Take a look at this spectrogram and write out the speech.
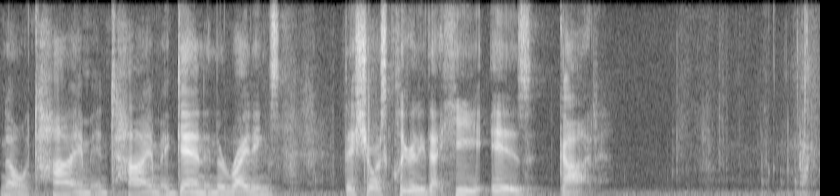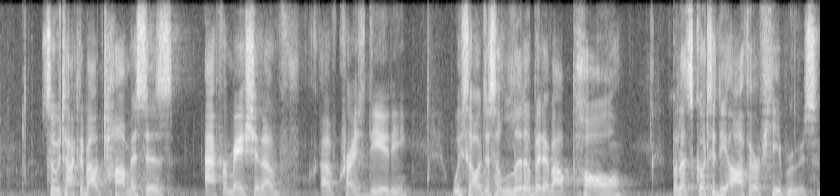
No, time and time again in their writings, they show us clearly that he is God. So we talked about Thomas's affirmation of, of Christ's deity. we saw just a little bit about Paul, but let's go to the author of Hebrews.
